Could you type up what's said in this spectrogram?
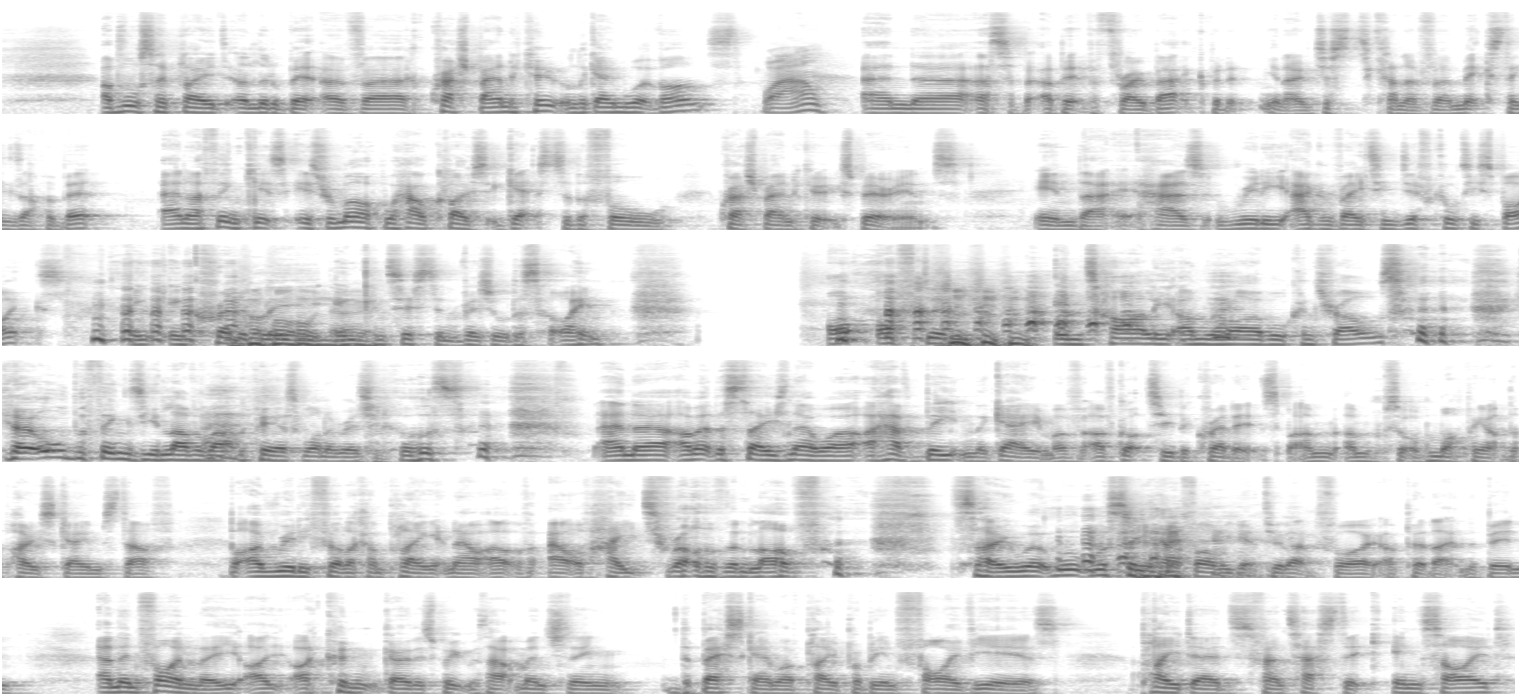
I've also played a little bit of uh, Crash Bandicoot on the Game Boy Advance Wow. and uh, that's a, a bit of a throwback, but you know, just to kind of uh, mix things up a bit. And I think it's it's remarkable how close it gets to the full Crash Bandicoot experience. In that it has really aggravating difficulty spikes, in- incredibly Oh, no. inconsistent visual design, often entirely unreliable controls. you know all the things you love about the PS1 originals. and uh, I'm at the stage now where I have beaten the game. I've, I've got to the credits, but I'm, I'm sort of mopping up the post game stuff. But I really feel like I'm playing it now out of, out of hate rather than love. so we'll, we'll, we'll see how far we get through that before I, I put that in the bin. And then finally, I, I couldn't go this week without mentioning the best game I've played probably in five years. Playdead's fantastic Inside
